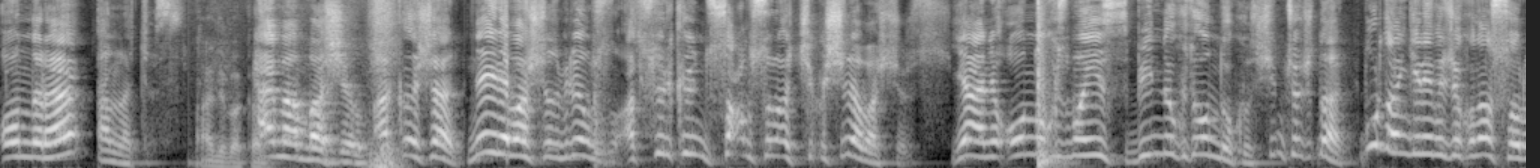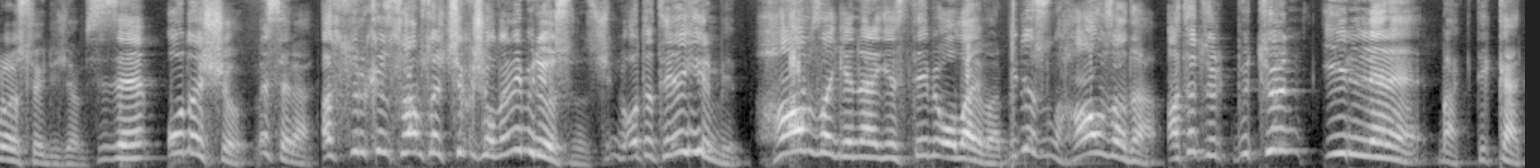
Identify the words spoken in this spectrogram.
onlara anlatacağız. Hadi bakalım. Hemen başlayalım. Arkadaşlar neyle başlıyoruz biliyor musunuz? Atatürk'ün Samsun'a çıkışıyla başlıyoruz. Yani 19 Mayıs 1919. Şimdi çocuklar buradan gelebilecek olan soruları söyleyeceğim size. O da şu. Mesela Atatürk'ün Samsun'a çıkış olayını biliyorsunuz. Şimdi o detaya girmeyeyim. Havza genelgesi diye bir olay var. Biliyorsun Havza'da Atatürk bütün illere bak dikkat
